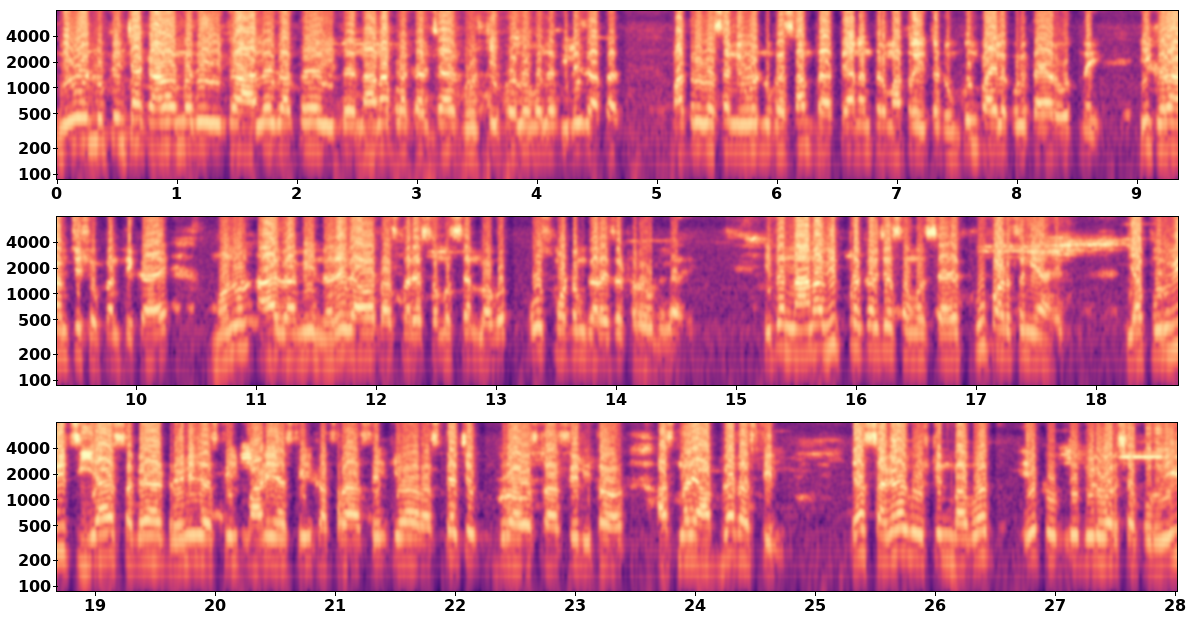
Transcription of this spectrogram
निवडणुकींच्या काळामध्ये इथं आलं जातं इथं नाना प्रकारच्या गोष्टी प्रलोभनं दिली जातात. मात्र जसा निवडणुका संपतात त्यानंतर मात्र इथं डुंकून पाहायला कोणी तयार होत नाही. ही खरं आमची शोकांतिका आहे. म्हणून आज आम्ही नरे गावात असणाऱ्या समस्यांबाबत पोस्टमॉर्टम करायचं ठरवलेलं आहे. इथं नानाविध प्रकारच्या समस्या आहेत खूप अडचणी आहेत. यापूर्वीच या सगळ्या ड्रेनेज असतील पाणी असतील कचरा असेल किंवा रस्त्याची दुरावस्था असेल इथं असणारे अपघात असतील या सगळ्या गोष्टींबाबत एक ते दीड वर्षापूर्वी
